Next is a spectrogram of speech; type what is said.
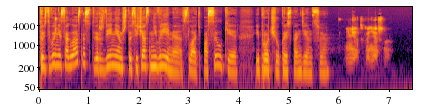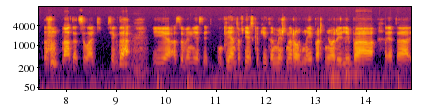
То есть вы не согласны с утверждением, что сейчас не время слать посылки и прочую корреспонденцию? Нет, конечно. Надо отсылать всегда. И особенно если у клиентов есть какие-то международные партнеры, либо это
